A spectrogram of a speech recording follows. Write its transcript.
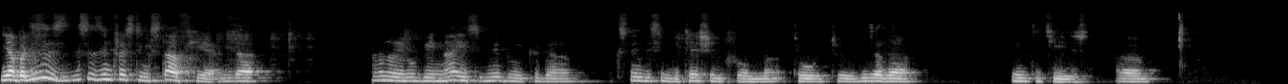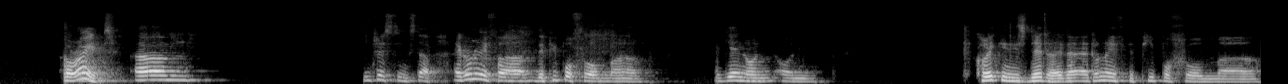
yeah, but this is this is interesting stuff here, and uh, I don't know. It would be nice maybe we could uh, extend this invitation from uh, to to these other entities Um, all right. Um, interesting stuff. I don't know if uh, the people from, uh, again, on, on collecting this data, right? I don't know if the people from uh,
